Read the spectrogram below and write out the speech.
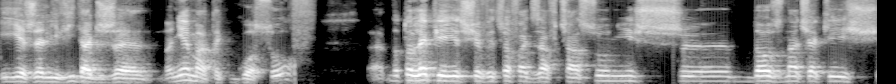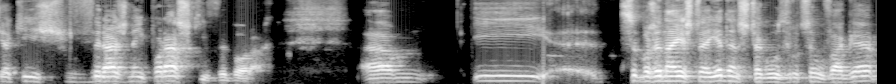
I jeżeli widać, że no nie ma tych głosów, no to lepiej jest się wycofać zawczasu niż y, doznać jakiejś, jakiejś wyraźnej porażki w wyborach. I co, może na jeszcze jeden szczegół zwrócę uwagę.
